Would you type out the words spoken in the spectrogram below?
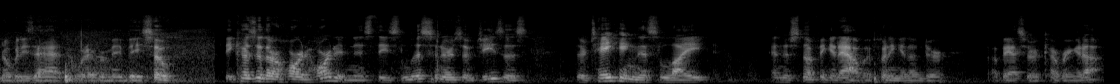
nobody's at or whatever it may be. So, because of their hard heartedness, these listeners of Jesus, they're taking this light and they're snuffing it out by putting it under a basket or covering it up.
